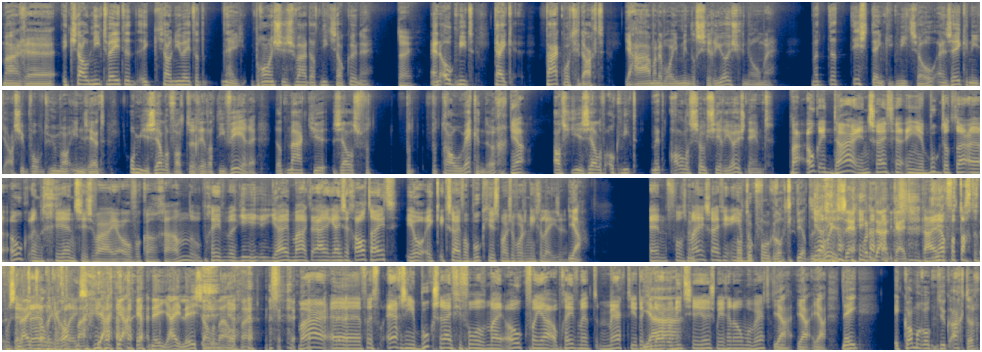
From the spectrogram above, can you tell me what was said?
Maar eh, ik zou niet weten, ik zou niet weten dat, nee, branches waar dat niet zou kunnen. Nee. En ook niet, kijk, vaak wordt gedacht, ja, maar dan word je minder serieus genomen. Maar dat is denk ik niet zo. En zeker niet als je bijvoorbeeld humor inzet om jezelf wat te relativeren. Dat maakt je zelfs ver- ver- vertrouwenwekkender Ja. als je jezelf ook niet met alles zo serieus neemt. Maar ook in- daarin schrijf je in je boek dat daar eh, ook een grens is waar je over kan gaan. Op een gegeven moment, jij, maakt, eigenlijk- jij zegt altijd, joh, ik, ik schrijf al boekjes, maar ze worden niet gelezen. Ja, En volgens mij schrijf je in je wat boek... ook voor een groot gedeelte Ja. zo is, zeg, voor de Ja. duidelijkheid. Nou, in elk geval 80 Het procent. lijkt wel een grap, maar ja, ja, ja, nee, jij leest ze allemaal. Ja. Maar, Maar eh, ergens in je boek schrijf je volgens mij ook van ja, op een gegeven moment merkte je dat Ja. je daardoor niet serieus meer genomen werd. Ja, ja, ja. Nee, ik kwam er ook natuurlijk achter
